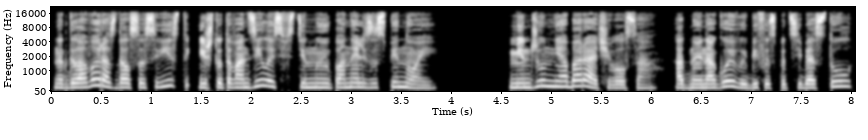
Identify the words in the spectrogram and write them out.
над головой раздался свист, и что-то вонзилось в стенную панель за спиной. Минджун не оборачивался. Одной ногой, выбив из-под себя стул,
